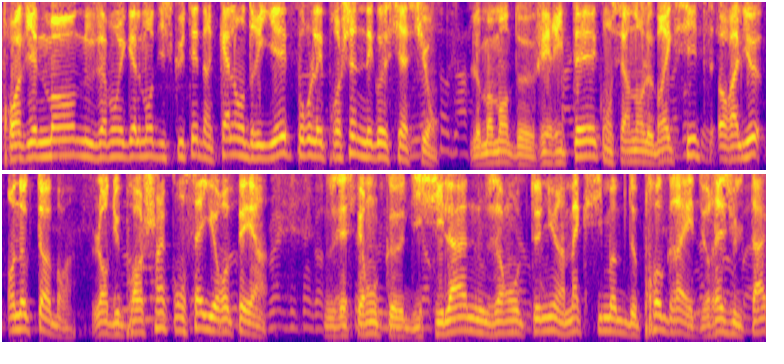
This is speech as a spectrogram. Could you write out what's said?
Troisièmement, nous avons également discuté d'un calendrier pour les prochaines négociations. Le moment de vérité concernant le Brexit aura lieu en octobre, lors du prochain Conseil européen. Nous espérons que d'ici là, nous aurons obtenu un maximum de progrès et de résultats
